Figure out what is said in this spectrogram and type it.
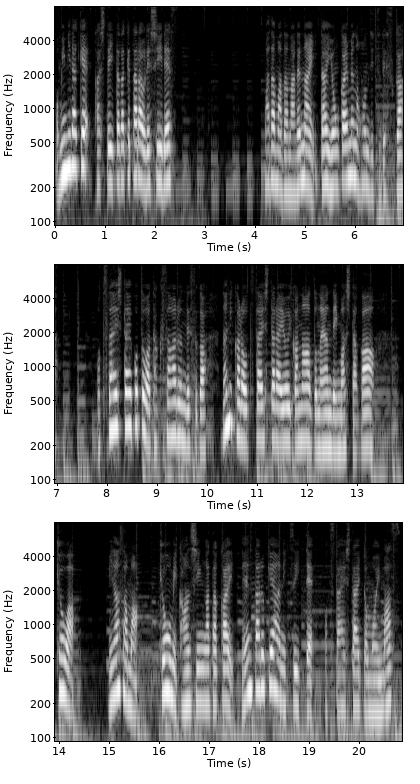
お耳だけ貸していただけたら嬉しいです。まだまだ慣れない第4回目の本日ですが、お伝えしたいことはたくさんあるんですが、何からお伝えしたらよいかなと悩んでいましたが、今日は皆様興味関心が高いデンタルケアについてお伝えしたいと思います。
